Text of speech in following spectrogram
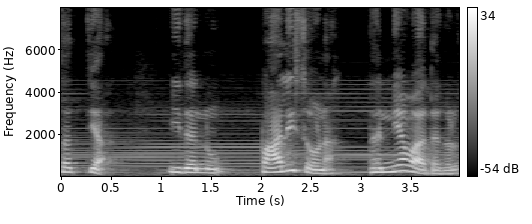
ಸತ್ಯ. ಇದನ್ನು ಪಾಲಿಸೋಣ. ಧನ್ಯವಾದಗಳು.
